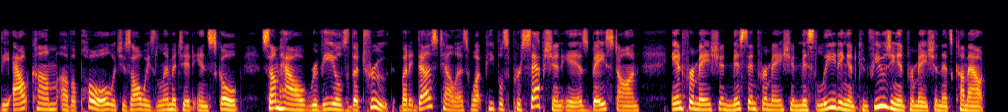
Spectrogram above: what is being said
the outcome of a poll, which is always limited in scope, somehow reveals the truth. But it does tell us what people's perception is based on information, misinformation, misleading and confusing information that's come out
